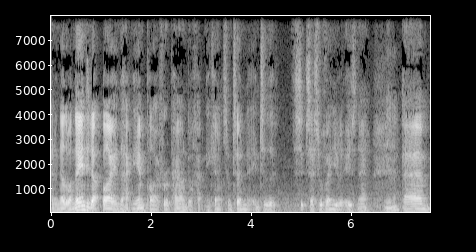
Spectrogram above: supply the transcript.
and another one. They ended up buying the Hackney Empire for a pound off Hackney Council and turning it into the, the successful venue it is now. Um,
